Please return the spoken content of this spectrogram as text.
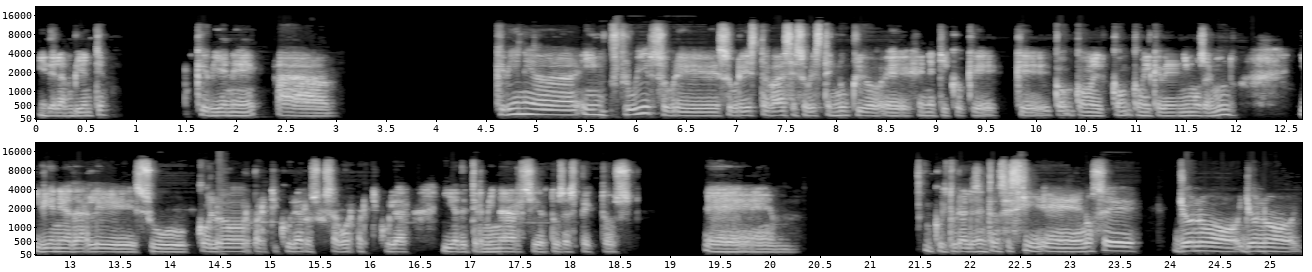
y del ambiente que viene a que viene a influir sobre, sobre esta base, sobre este núcleo eh, genético que, que con, el, con, el que venimos al mundo y viene a darle su color particular o su sabor particular y a determinar ciertos aspectos eh, culturales. Entonces, sí, eh, no sé, yo no, yo no,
